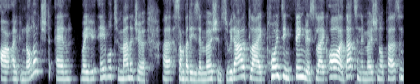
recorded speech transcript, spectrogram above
are acknowledged and where you're able to manage a, uh, somebody's emotions without like pointing fingers like oh that's an emotional person.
